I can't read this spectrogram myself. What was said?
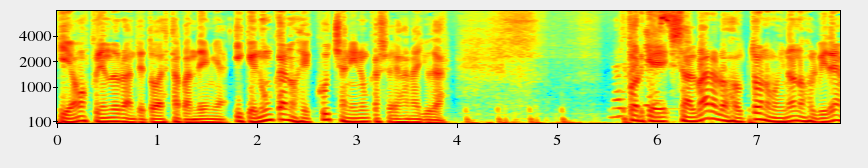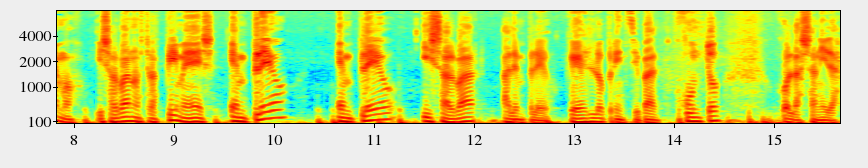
que llevamos poniendo durante toda esta pandemia y que nunca nos escuchan y nunca se dejan ayudar. Porque salvar a los autónomos, y no nos olvidemos, y salvar a nuestras pymes es empleo, empleo y salvar al empleo, que es lo principal, junto con la sanidad.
